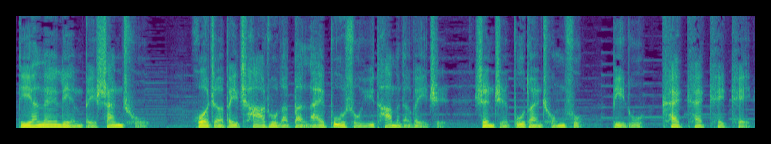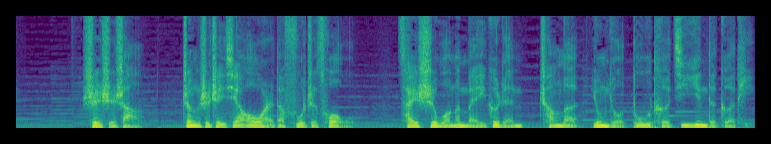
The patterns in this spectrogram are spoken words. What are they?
，DNA 链被删除或者被插入了本来不属于它们的位置。甚至不断重复，比如 k k k k。事实上，正是这些偶尔的复制错误，才使我们每个人成了拥有独特基因的个体。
